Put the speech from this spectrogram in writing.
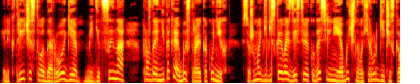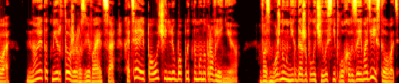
Электричество, дороги, медицина, правда, не такая быстрая, как у них. Все же магическое воздействие куда сильнее обычного хирургического. Но этот мир тоже развивается, хотя и по очень любопытному направлению. Возможно, у них даже получилось неплохо взаимодействовать.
